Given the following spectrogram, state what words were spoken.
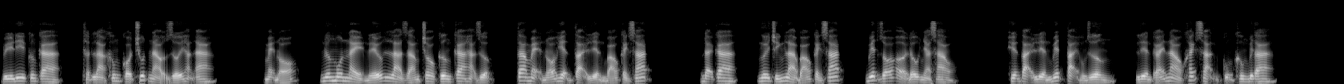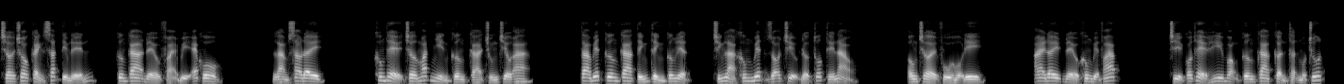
vì đi cương ca, thật là không có chút nào giới hạn a. Mẹ nó, nương môn này nếu là dám cho cương ca hạ dược, ta mẹ nó hiện tại liền báo cảnh sát. Đại ca, ngươi chính là báo cảnh sát, biết rõ ở đâu nhà sao? Hiện tại liền biết tại hùng dương, liền cái nào khách sạn cũng không biết ta. Chờ cho cảnh sát tìm đến, cương ca đều phải bị ép cô làm sao đây? Không thể trơ mắt nhìn cương ca trúng chiếu a. Ta biết cương ca tính tình cương liệt, chính là không biết rõ chịu được thuốc thế nào. Ông trời phù hộ đi ai đây đều không biện pháp. Chỉ có thể hy vọng cương ca cẩn thận một chút,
